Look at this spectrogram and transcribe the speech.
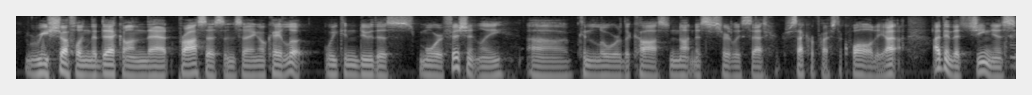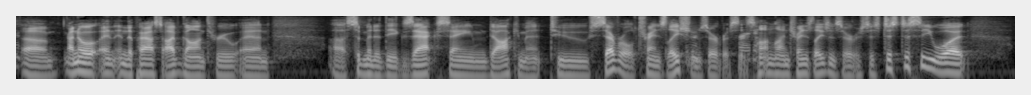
reshuffling the deck on that process and saying, okay, look, we can do this more efficiently, uh, can lower the cost and not necessarily sac- sacrifice the quality. I, I think that's genius. Um, I know in, in the past I've gone through and uh, submitted the exact same document to several translation mm-hmm. services, right. online translation services, just to see what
